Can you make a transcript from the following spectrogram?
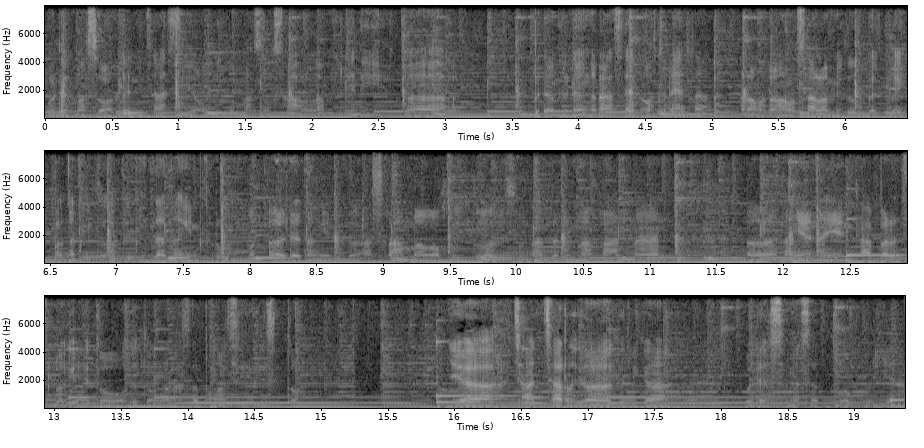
udah masuk organisasi waktu itu masuk salam. Jadi uh, benar-benar ngerasain oh ternyata orang-orang salam itu baik-baik banget gitu. Habis datangin ke rumah uh, datangin ke asrama waktu itu habis nganterin makanan uh, nanya-nanyain kabar dan sebagainya itu waktu itu ngerasa pengasih di situ. Ya cacar uh, ketika udah semester 2 kuliah.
